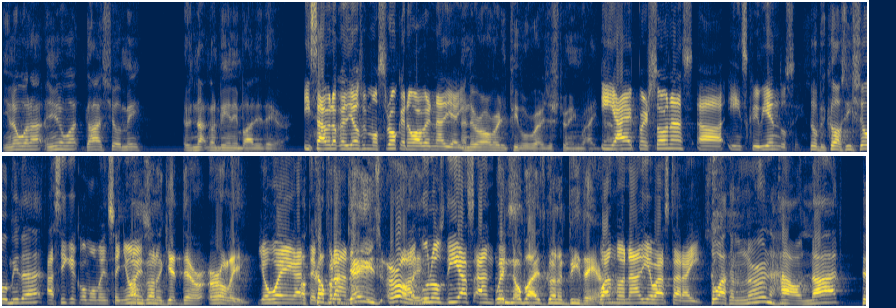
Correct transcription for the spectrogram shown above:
You know what? I, you know what? God showed me. There's not going to be anybody there, Y sabe lo que Dios me mostró que no va a haber nadie and ahí. there are already people registering right Y now. hay personas ah, inscribiéndose. So because He showed me that, Así que como me enseñó I'm eso, get there early, yo voy a llegar a couple temprano, of days early, algunos días antes, when nobody's be there, cuando nadie va a estar ahí, so I can learn how not to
